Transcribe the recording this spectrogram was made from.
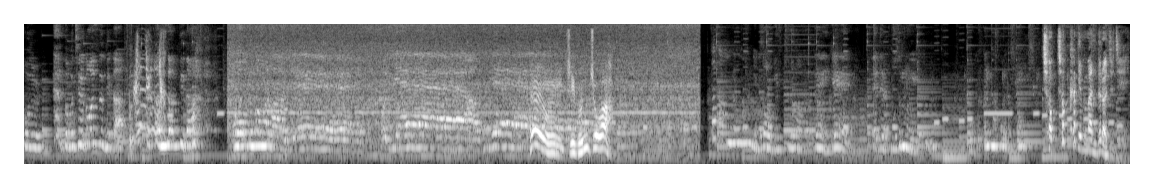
오늘 너무 즐거웠습니다. 감사합니다. 어, 금방 말라. 예. 어, 예. 예. 에휴 기분 좋아 짜잔! 여기서 미스트가 나오는데 이게 애들 보습용이거든요. 이렇게 끝나고 이렇게. 촉촉하게 만들어주지.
